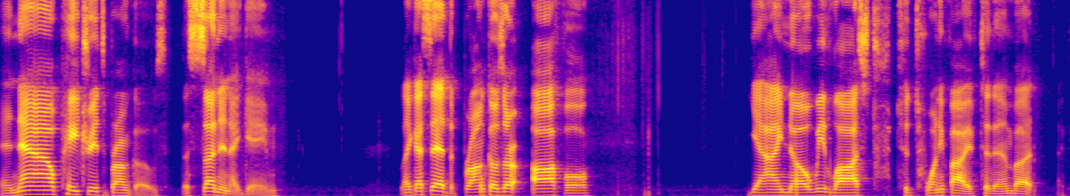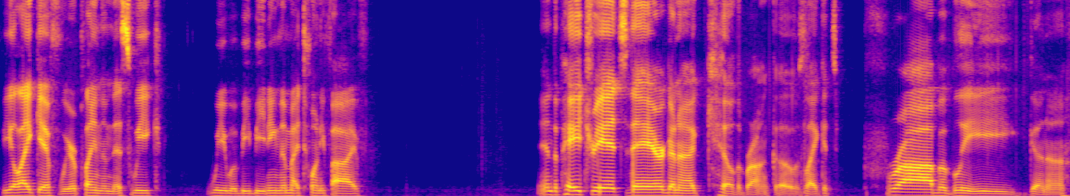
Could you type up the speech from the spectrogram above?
And now, Patriots, Broncos. The Sunday night game. Like I said, the Broncos are awful. Yeah, I know we lost to 25 to them, but I feel like if we were playing them this week, we would be beating them by 25. And the Patriots, they're gonna kill the Broncos. Like, it's probably gonna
